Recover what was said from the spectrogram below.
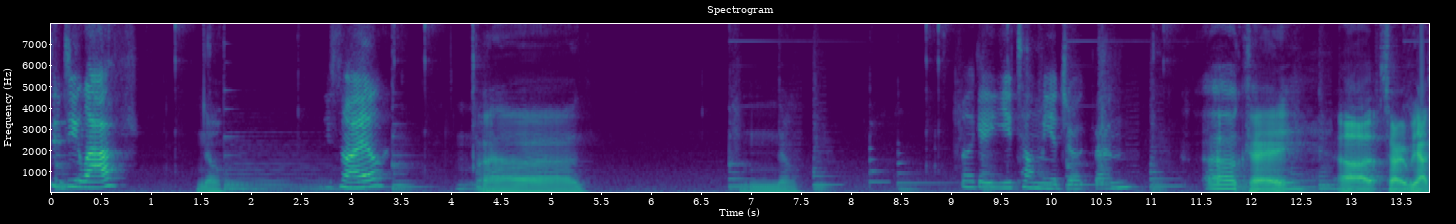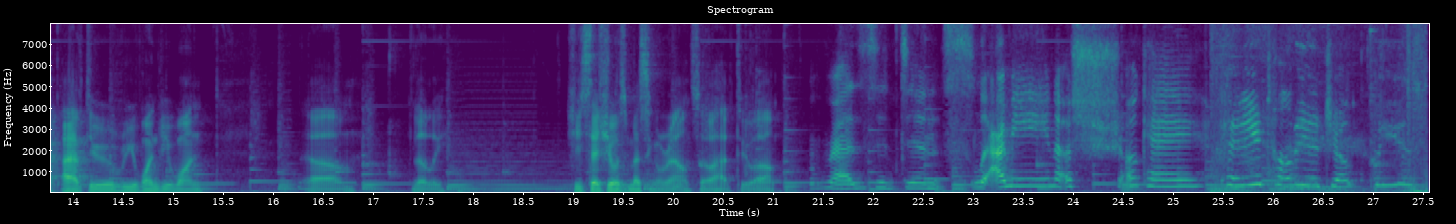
Did you laugh? no. Did you smile? Uh, no. Okay, you tell me a joke then. Okay. Uh, sorry, we have I have to re one v one. Um, Lily. She said she was messing around, so I have to. Uh, Resident Sli- I mean, uh, sh- okay. Can you tell me a joke, please?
